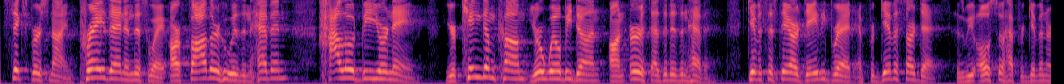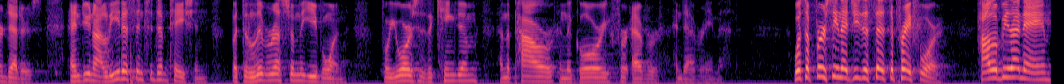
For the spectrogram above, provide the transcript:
6 verse 9. Pray then in this way, Our Father who is in heaven, hallowed be your name. Your kingdom come, your will be done on earth as it is in heaven. Give us this day our daily bread, and forgive us our debts, as we also have forgiven our debtors. And do not lead us into temptation, but deliver us from the evil one. For yours is the kingdom, and the power, and the glory forever and ever. Amen. What's the first thing that Jesus says to pray for? Hallowed be thy name.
